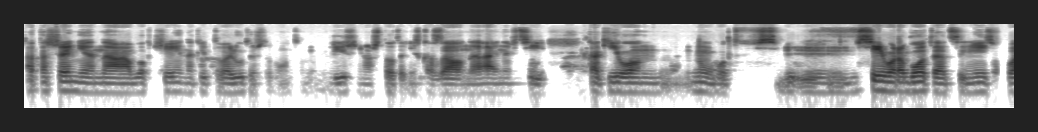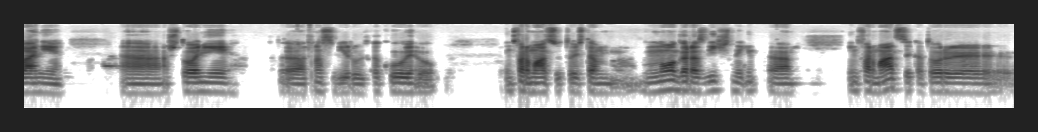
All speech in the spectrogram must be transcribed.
отношения на блокчейн, на криптовалюты, чтобы он там, лишнего что-то не сказал на NFT, какие он, ну вот, все его работы оценить в плане, э, что они э, транслируют, какую информацию, то есть там много различной э, информации, которые,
